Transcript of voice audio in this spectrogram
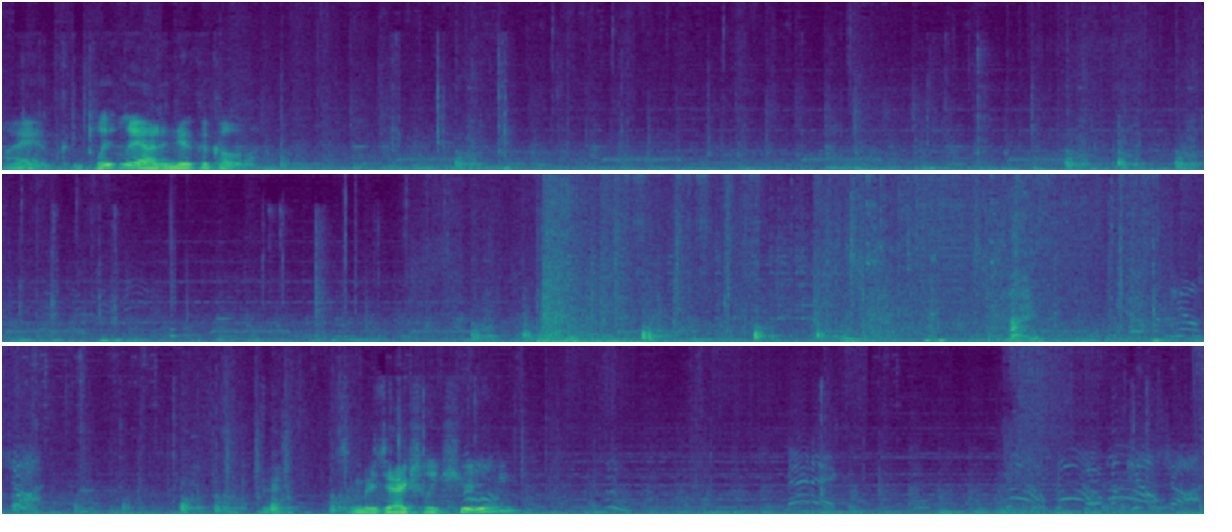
I am completely out of Nuka Cola. Somebody's actually shooting me. Medic! Go, go for kill shot!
